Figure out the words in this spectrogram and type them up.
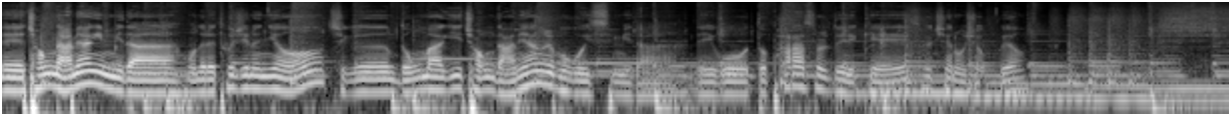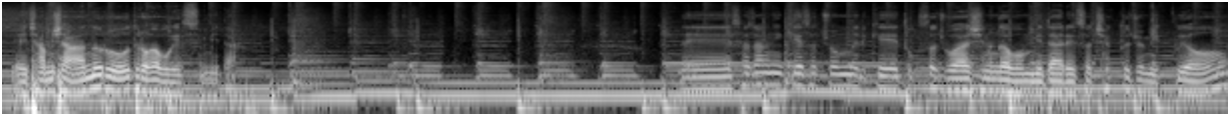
네, 정남향입니다. 오늘의 토지는요, 지금 농막이 정남향을 보고 있습니다. 네, 이거 또 파라솔도 이렇게 설치해 놓으셨고요. 네, 잠시 안으로 들어가 보겠습니다. 네, 사장님께서 좀 이렇게 독서 좋아하시는가 봅니다. 그래서 책도 좀 있고요.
